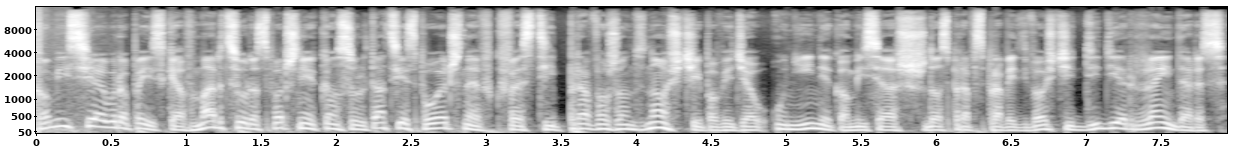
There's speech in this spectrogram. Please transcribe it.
Komisja Europejska w marcu rozpocznie konsultacje społeczne w kwestii praworządności, powiedział unijny komisarz do spraw sprawiedliwości Didier Reinders.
